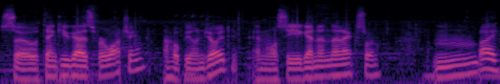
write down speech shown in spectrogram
So thank you guys for watching. I hope you enjoyed, and we'll see you again in the next one. Mm, bye.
